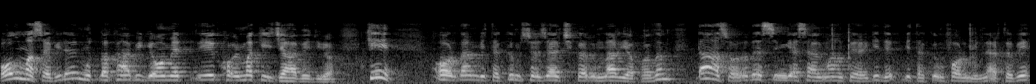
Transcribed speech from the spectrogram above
Olmasa bile mutlaka bir geometriyi koymak icap ediyor. Ki Oradan bir takım sözel çıkarımlar yapalım. Daha sonra da simgesel mantığa gidip bir takım formüller tabi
